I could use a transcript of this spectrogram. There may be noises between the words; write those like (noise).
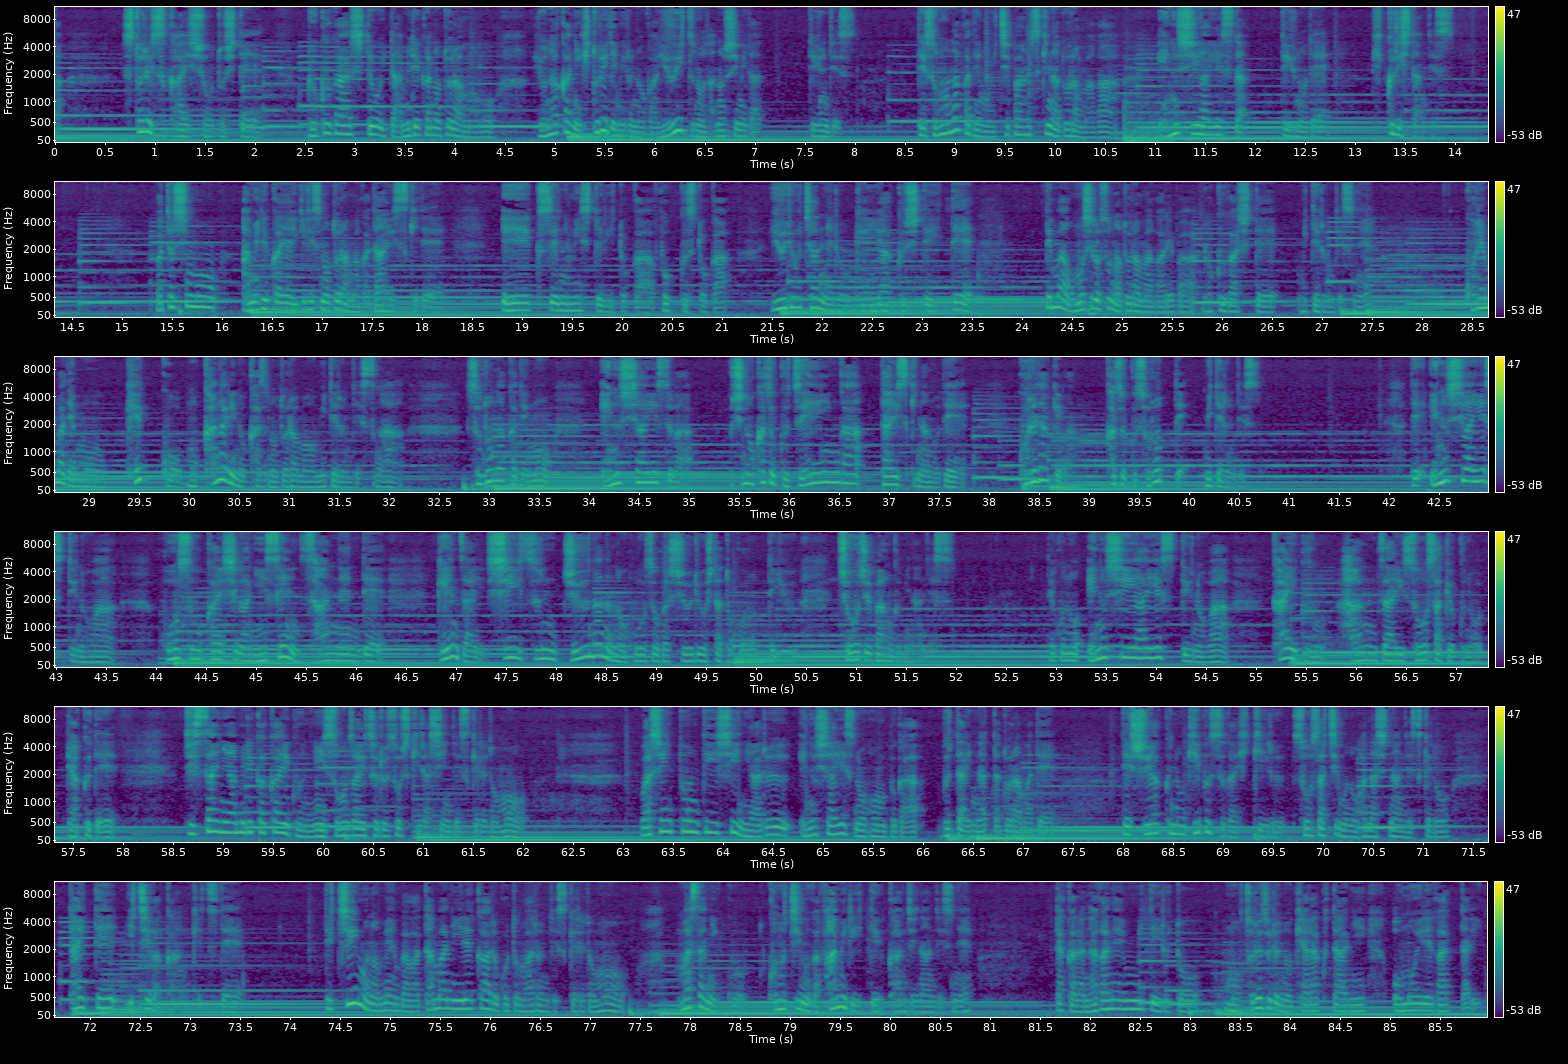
ストレス解消として録画しておいたアメリカのドラマを夜中に一人で見るのが唯一の楽しみだっていうんです。でその中でも一番好きなドラマが NCIS だっていうのでびっくりしたんです。私もアメリカやイギリスのドラマが大好きで AXN ミステリーとか FOX とか有料チャンネルを契約していてでまあ面白そうなドラマがあれば録画して見てるんですね。これまでも結構もうかなりの数のドラマを見てるんですがその中でも NCIS はうちの家族全員が大好きなのでこれだけは家族揃って見てるんです。で NCIS っていうのは放送開始が2003年で現在シーズン17の放送が終了したところっていう長寿番組なんです。でこの NCIS っていうのは海軍犯罪捜査局の略で実際にアメリカ海軍に存在する組織らしいんですけれどもワシントン DC にある NCIS の本部が舞台になったドラマでで主役のギブスが率いる捜査チームのお話なんですけど大抵1話完結ででチームのメンバーはたまに入れ替わることもあるんですけれどもまさにこうこのチームがファミリーっていう感じなんですね。だから長年見ているともうそれぞれのキャラクターに思い入れがあったり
